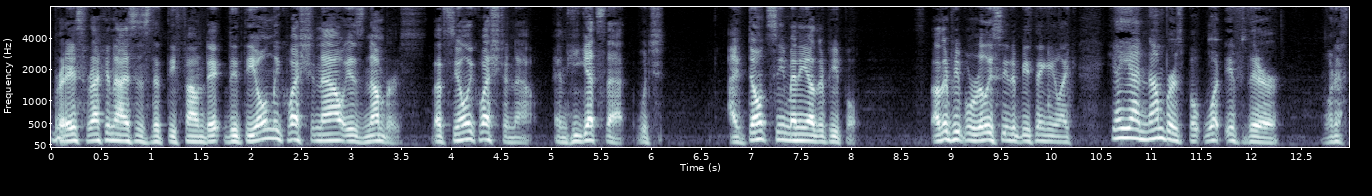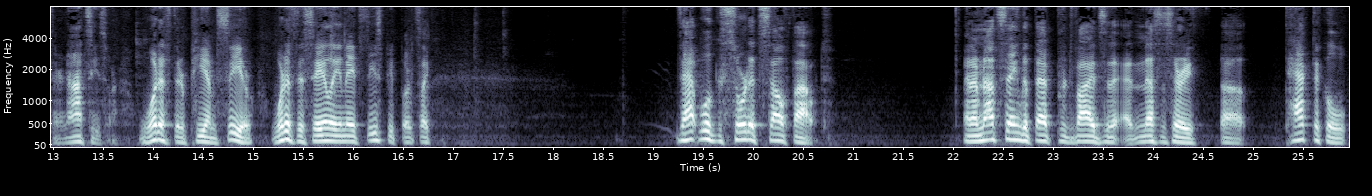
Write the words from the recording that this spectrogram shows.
Brace recognizes that the founda- that the only question now is numbers. That's the only question now, and he gets that, which I don't see many other people. Other people really seem to be thinking like, yeah, yeah, numbers, but what if they're what if they're Nazis or what if they're PMC or what if this alienates these people? It's like that will sort itself out. And I'm not saying that that provides a necessary uh, tactical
